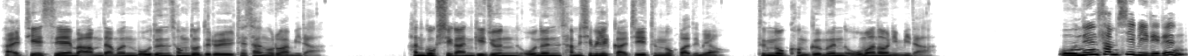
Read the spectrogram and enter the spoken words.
RTS의 마음 담은 모든 성도들을 대상으로 합니다. 한국 시간 기준 오는 30일까지 등록받으며 등록 헌금은 5만 원입니다. 오는 31일은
